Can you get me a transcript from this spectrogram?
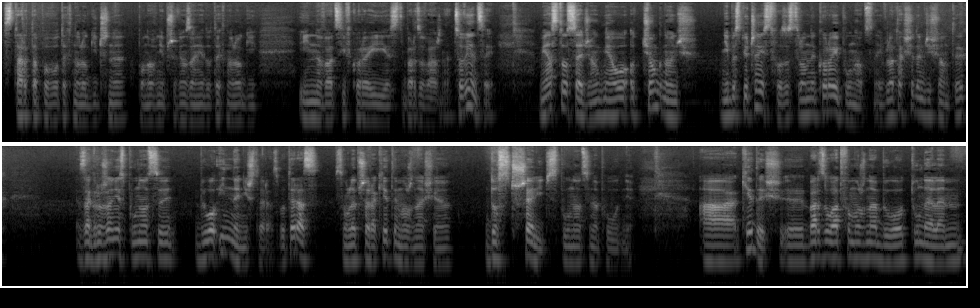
startupowo-technologiczny, ponownie przywiązanie do technologii i innowacji w Korei jest bardzo ważne. Co więcej, miasto Sejong miało odciągnąć niebezpieczeństwo ze strony Korei Północnej. W latach 70. zagrożenie z północy było inne niż teraz, bo teraz są lepsze rakiety, można się dostrzelić z północy na południe. A kiedyś y, bardzo łatwo można było tunelem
